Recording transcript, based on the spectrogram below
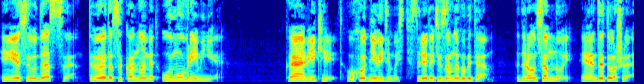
Если удастся, то это сэкономит уйму времени. Ками Кейт, уход невидимость, следуйте за мной по пятам. Дрон со мной, Энты тоже.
